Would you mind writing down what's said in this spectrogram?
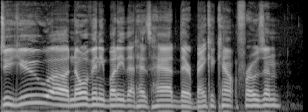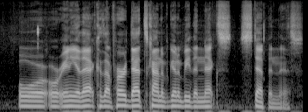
Do you uh, know of anybody that has had their bank account frozen, or or any of that? Because I've heard that's kind of going to be the next step in this.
